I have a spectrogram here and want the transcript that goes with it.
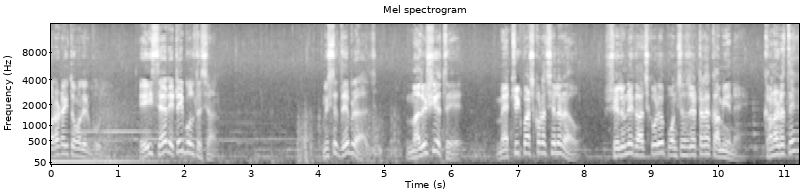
পড়াটাই তোমাদের ভুল। এই স্যার এটাই বলতে চান। মিস্টার দেবরাজ মালয়েশিয়াতে ম্যাট্রিক পাশ করা ছেলেরাও সেলুনে কাজ করেও পঞ্চাশ হাজার টাকা কামিয়ে নেয়। কানাডাতে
